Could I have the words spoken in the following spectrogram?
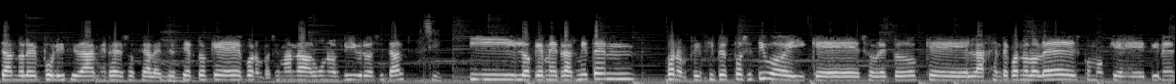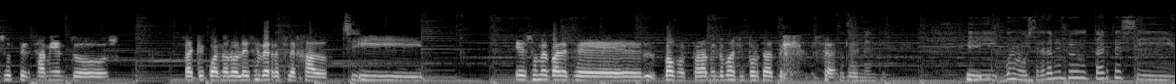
dándole publicidad en mis redes sociales. Es mm. cierto que, bueno, pues he mandado algunos libros y tal, y lo que me transmiten, bueno, en principio es positivo y que sobre todo que la gente cuando lo lee es como que tiene esos pensamientos, o sea, que cuando lo lee se ve reflejado. Y eso me parece, vamos, para mí lo más importante. Totalmente. Y bueno, me gustaría también preguntarte si,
